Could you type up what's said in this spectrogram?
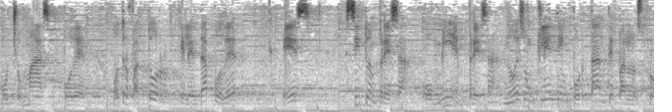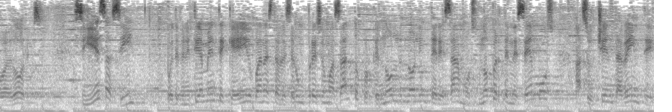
mucho más poder. Otro factor que les da poder es si tu empresa o mi empresa no es un cliente importante para los proveedores. Si es así, pues definitivamente que ellos van a establecer un precio más alto porque no, no le interesamos, no pertenecemos a su 80-20,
